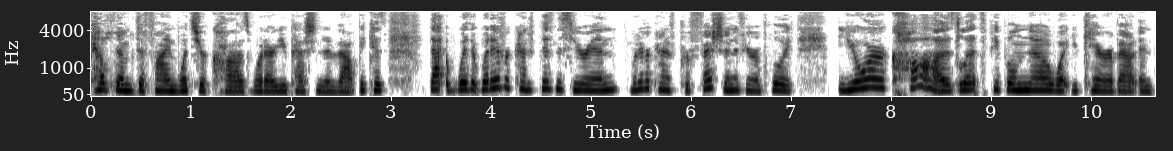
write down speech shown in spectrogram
Help them define what's your cause, what are you passionate about, because that whether whatever kind of business you're in, whatever kind of profession, if you're employed, your cause lets people know what you care about and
